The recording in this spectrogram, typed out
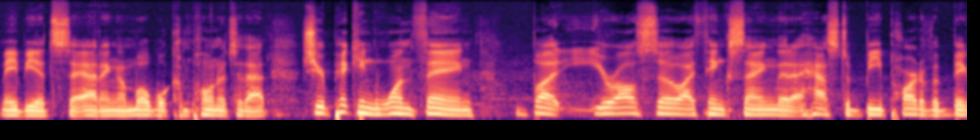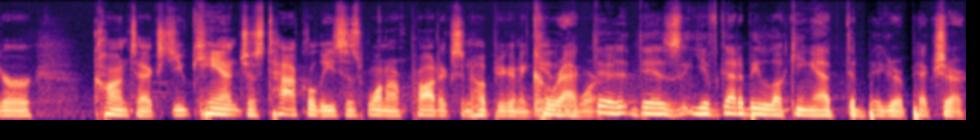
maybe it's adding a mobile component to that. So you're picking one thing, but you're also, I think, saying that it has to be part of a bigger context. You can't just tackle these as one-off products and hope you're going to get Correct. There, there's you've got to be looking at the bigger picture.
